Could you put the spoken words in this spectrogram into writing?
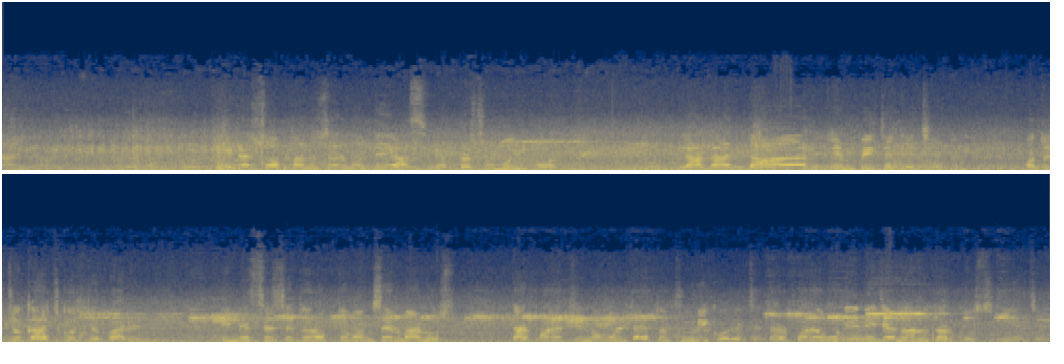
নাই। এটা সব মানুষের মধ্যেই আসে একটা সময় পর। লাগাতার এমপি থেকেছেন অথচ কাজ করতে পারেনি দিনের শেষে তো রক্ত মাংসের মানুষ তারপরে তৃণমূলটা এত চুরি করেছে তারপরে উনি নিজে নারদার ঘুষ নিয়েছেন।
